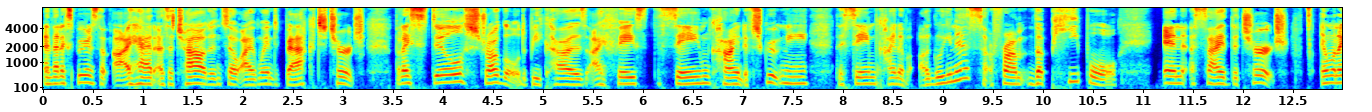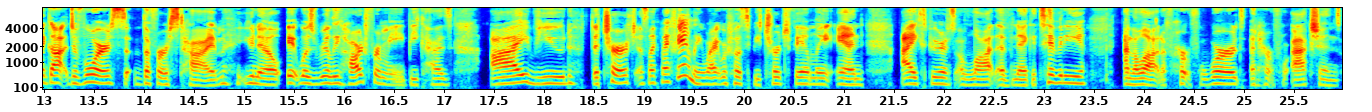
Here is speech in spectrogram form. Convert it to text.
and that experience that I had as a child. And so I went back to church, but I still struggled because I faced the same kind of scrutiny, the same kind of ugliness from the people inside the church. And when I got divorced the first time, you know, it was really hard for me because I viewed the church as like my family, right? We're supposed to be church family. And I experienced a lot of negativity and a lot of hurtful words and hurtful actions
